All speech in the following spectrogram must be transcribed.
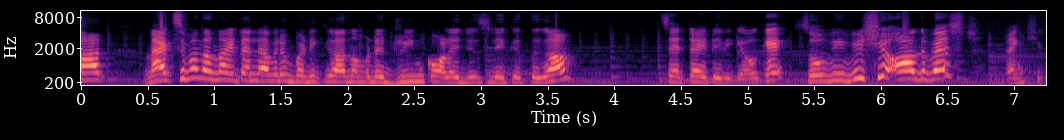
hard maximum നന്നായിട്ട് എല്ലാവരും പഠിക്കുക. നമ്മുടെ ഡ്രീം കോളേജസിലേക്ക് എത്തുക. സെറ്റ് ആയിട്ടിരിക്കുക. Okay so we wish you all the best thank you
